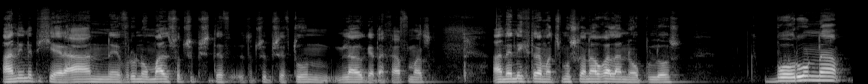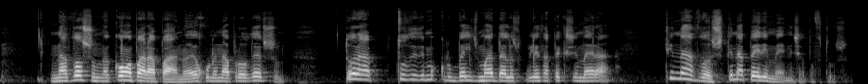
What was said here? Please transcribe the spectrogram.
αν είναι τυχερά, αν βρουν ομάδες που θα τους εμπιστευτούν, μιλάω για τα χάφ μας, αν δεν έχει τραυματισμούς ξανά ο Γαλανόπουλος, μπορούν να, να δώσουν ακόμα παραπάνω, έχουν να προοδεύσουν. Τώρα το δίδυμο Κρουμπέλη Μάνταλος που λέει θα παίξει σήμερα, τι να δώσει, τι να περιμένεις από αυτούς;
